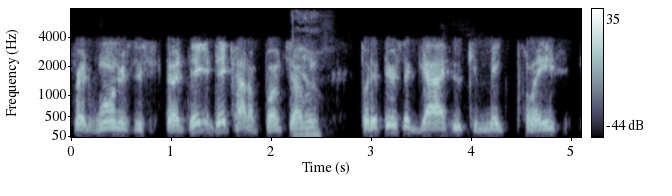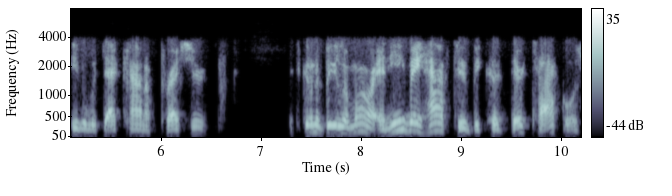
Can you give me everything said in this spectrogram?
Fred Warner's a stud. They they got a bunch of them. But if there's a guy who can make plays even with that kind of pressure, it's going to be Lamar, and he may have to because their tackles,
